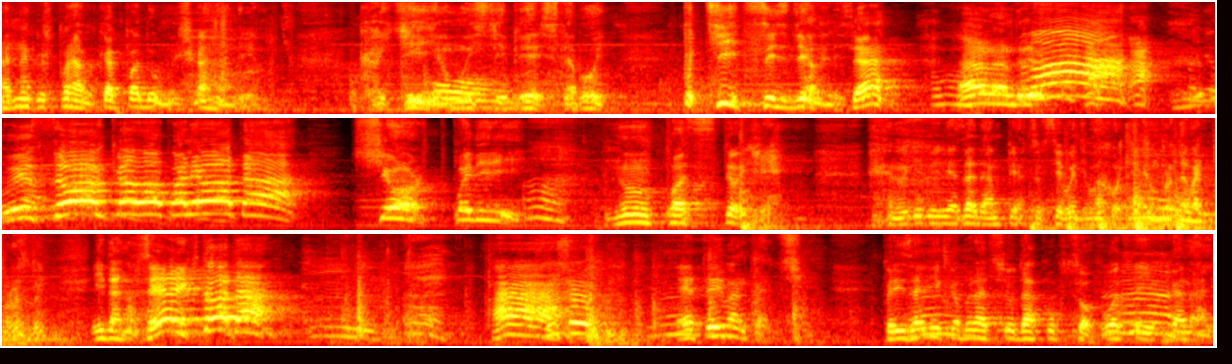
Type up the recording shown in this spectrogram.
Однако уж право, как подумаешь, Анна Андреевна, какие мы теперь с тобой птицы сделались, а? Анна Андреевна, А! высокого полета! Черт побери! Ну, постой же. Ну, теперь я задам перцу всем этим охотникам продавать просьбы и доносы. Эй, кто там? А, Слушаю. Это Иван Карлович. Призови-ка, брат, сюда купцов. Вот я их в канале.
